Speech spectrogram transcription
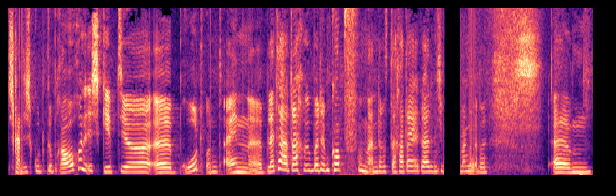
ich kann dich gut gebrauchen. Ich gebe dir äh, Brot und ein äh, Blätterdach über dem Kopf. Ein anderes Dach hat er ja gerade nicht mehr, aber ähm,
